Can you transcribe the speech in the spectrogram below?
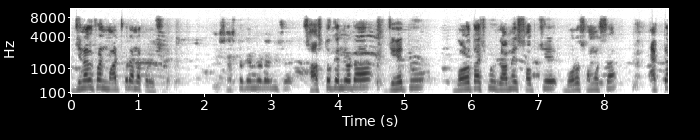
জেনারেল ফান্ড মার্চ করে আমরা করেছি। স্বাস্থ্য কেন্দ্রটার বিষয়? স্বাস্থ্য কেন্দ্রটা যেহেতু বড়তাজপুর গ্রামের সবচেয়ে বড় সমস্যা একটা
